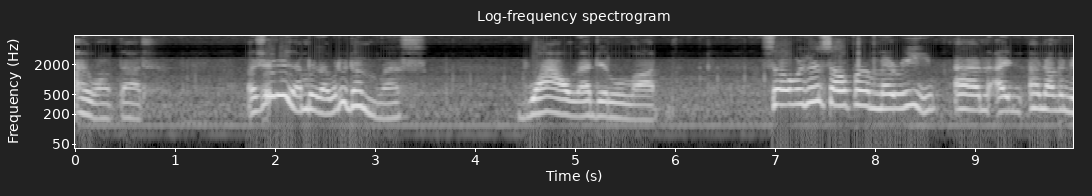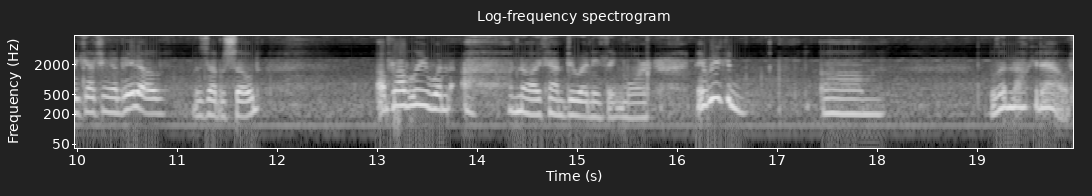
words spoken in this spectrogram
I want that. I should remember that would have done less. Wow, that did a lot. So we're gonna sell for Mareep, and I, I'm not gonna be catching a bit of this episode. I'll probably when no, I can't do anything more. Maybe I could um will it knock it out?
